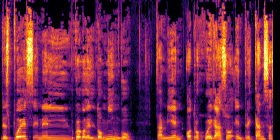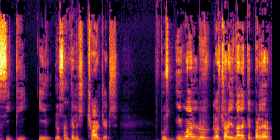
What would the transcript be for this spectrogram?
Después, en el juego del domingo, también otro juegazo entre Kansas City y Los Ángeles Chargers. Pues igual los Chargers nada que perder,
